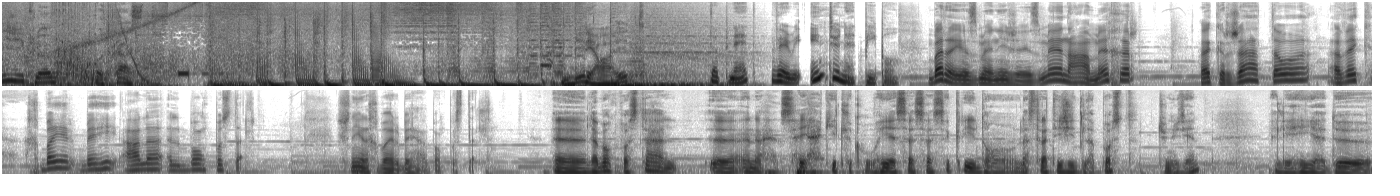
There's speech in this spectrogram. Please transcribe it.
Digi Club Podcast. برعاية توب نت very internet people. برا يا زمان يجي يا زمان عام آخر. هاك رجعت توا افيك خبير باهي على البنك بوستال. شنو هي الخباير باهي على البنك بوستال؟ لا بنك بوستال أنا صحيح حكيت لك وهي سا سا سكري دون لا استراتيجي دو لا بوست تونيزيان اللي هي دو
